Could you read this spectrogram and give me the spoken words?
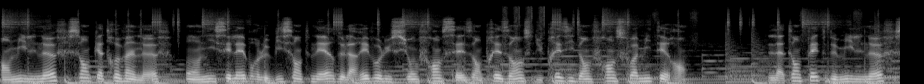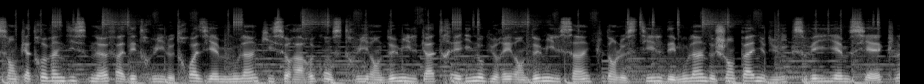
En 1989, on y célèbre le bicentenaire de la Révolution française en présence du président François Mitterrand. La tempête de 1999 a détruit le troisième moulin qui sera reconstruit en 2004 et inauguré en 2005 dans le style des moulins de champagne du XVIe siècle.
